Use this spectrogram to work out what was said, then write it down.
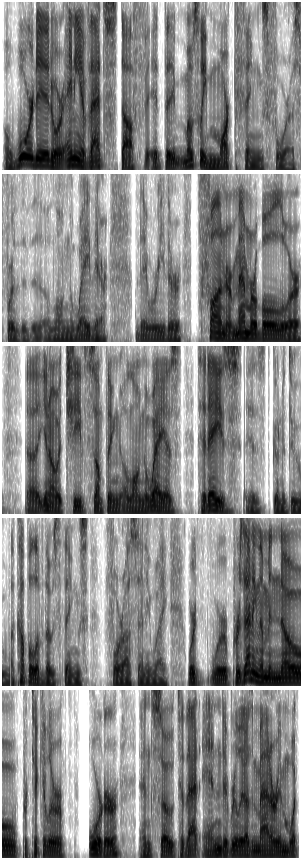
awarded or any of that stuff. It, they mostly mark things for us for the, along the way there. They were either fun or memorable or uh, you know achieved something along the way. As today's is going to do a couple of those things for us anyway. We're we're presenting them in no particular order, and so to that end, it really doesn't matter in what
